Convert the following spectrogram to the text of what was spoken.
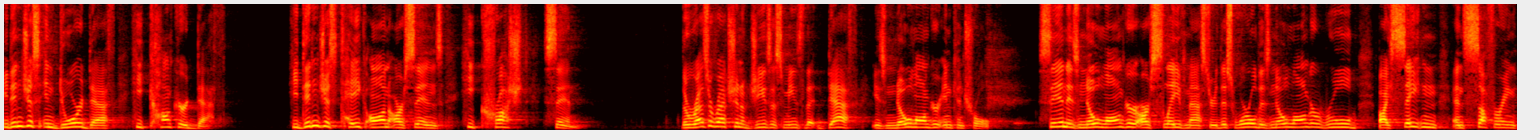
he didn't just endure death, he conquered death. He didn't just take on our sins, he crushed sin. The resurrection of Jesus means that death is no longer in control. Sin is no longer our slave master. This world is no longer ruled by Satan and suffering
